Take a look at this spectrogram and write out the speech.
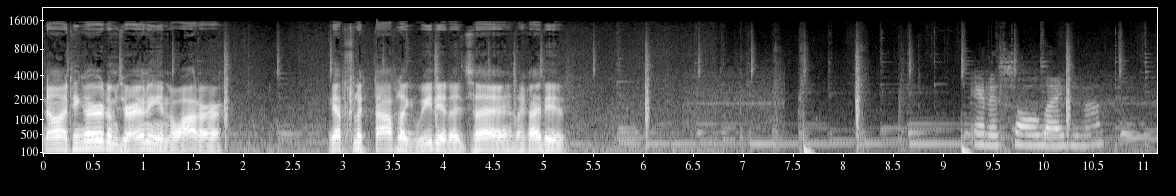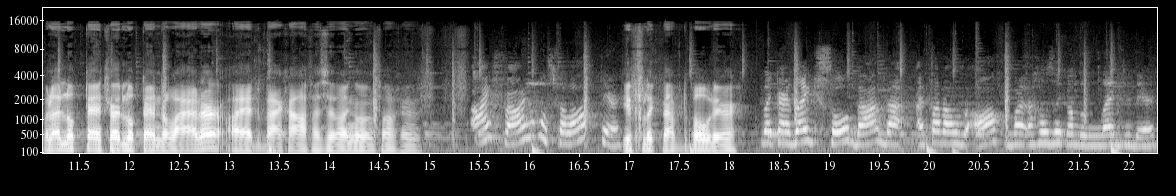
No, I think I heard him drowning in the water. He got flicked off like we did, I'd say. Like I did. It is so laggy, man. When I looked down, tried to look down the ladder, I had to back off. I said, I'm going to fucking I almost fell off there. get flicked off the boat there. Like, I lagged so bad that I thought I was off, but I was like on the ledge there.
